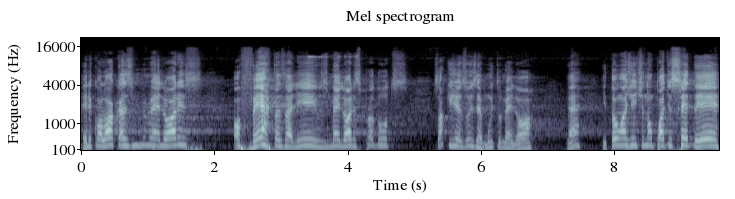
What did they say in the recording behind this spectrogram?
Ele coloca as melhores ofertas ali, os melhores produtos. Só que Jesus é muito melhor, né? Então a gente não pode ceder.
